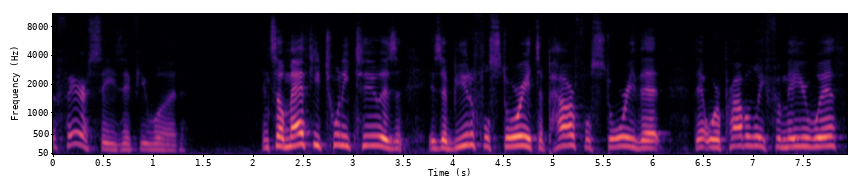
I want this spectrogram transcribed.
the Pharisees, if you would. And so Matthew 22 is, is a beautiful story. It's a powerful story that, that we're probably familiar with.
